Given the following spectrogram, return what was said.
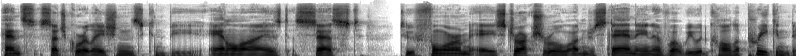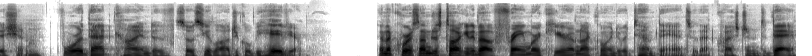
Hence, such correlations can be analyzed, assessed, to form a structural understanding of what we would call a precondition for that kind of sociological behavior. And of course, I'm just talking about framework here. I'm not going to attempt to answer that question today.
